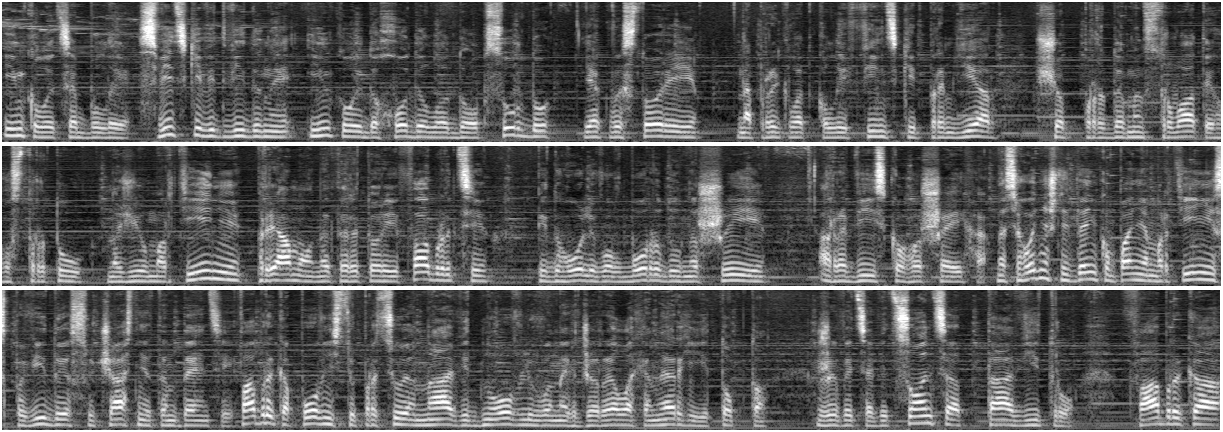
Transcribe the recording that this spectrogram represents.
Інколи це були світські відвідини, інколи доходило до абсурду, як в історії, наприклад, коли фінський прем'єр, щоб продемонструвати гостроту ножів Мартіні, прямо на території фабриці підголював бороду на шиї аравійського шейха. На сьогоднішній день компанія Мартіні сповідує сучасні тенденції. Фабрика повністю працює на відновлюваних джерелах енергії, тобто живиться від сонця та вітру. Фабрика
